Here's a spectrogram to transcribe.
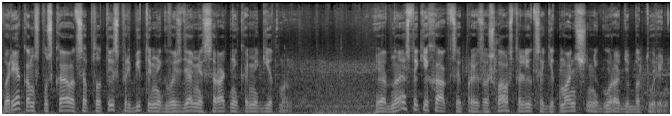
По рекам спускаются плоты с прибитыми гвоздями соратниками Гетмана. И одна из таких акций произошла в столице Гетманщины, городе Батурине.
